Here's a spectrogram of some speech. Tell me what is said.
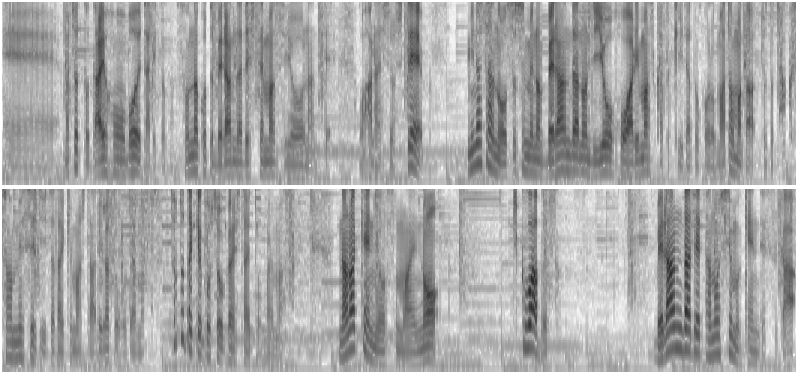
えーまあ、ちょっと台本覚えたりとかそんなことベランダでしてますよなんてお話をして皆さんのおすすめのベランダの利用法ありますかと聞いたところまたまたちょっとたくさんメッセージいただきました。ありがとうございます。ちょっとだけご紹介したいと思います。奈良県にお住まいのちくわぶさん。ベランダで楽しむ件ですが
